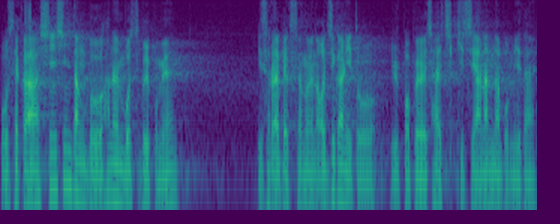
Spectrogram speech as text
모세가 신신당부하는 모습을 보면 이스라엘 백성은 어지간히도 율법을 잘 지키지 않았나 봅니다.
